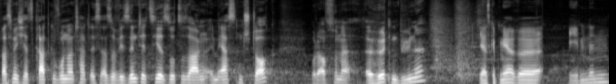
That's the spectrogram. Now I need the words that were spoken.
Was mich jetzt gerade gewundert hat, ist, also wir sind jetzt hier sozusagen im ersten Stock oder auf so einer erhöhten Bühne. Ja, es gibt mehrere Ebenen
